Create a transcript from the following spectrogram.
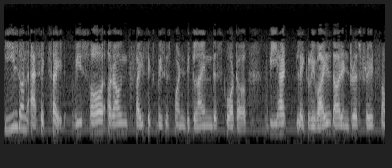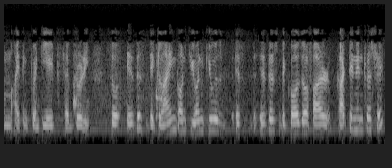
yield on asset side, we saw around 5-6 basis point decline this quarter. We had like revised our interest rate from, I think, 28 February. So is this decline on Q on Q, is, is, is this because of our cut in interest rates?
